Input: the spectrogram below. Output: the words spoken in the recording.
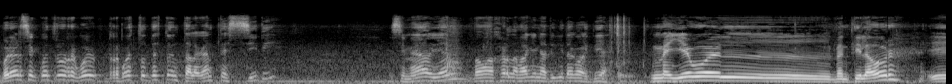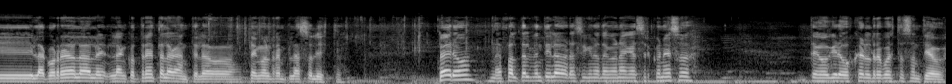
Voy a ver si encuentro repuestos de esto en Talagante City. Y si me da bien, vamos a dejar la máquina tiki hoy día. Me llevo el ventilador y la correa la, la encontré en Talagante. La, tengo el reemplazo listo. Pero me falta el ventilador, así que no tengo nada que hacer con eso. Tengo que ir a buscar el repuesto a Santiago.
